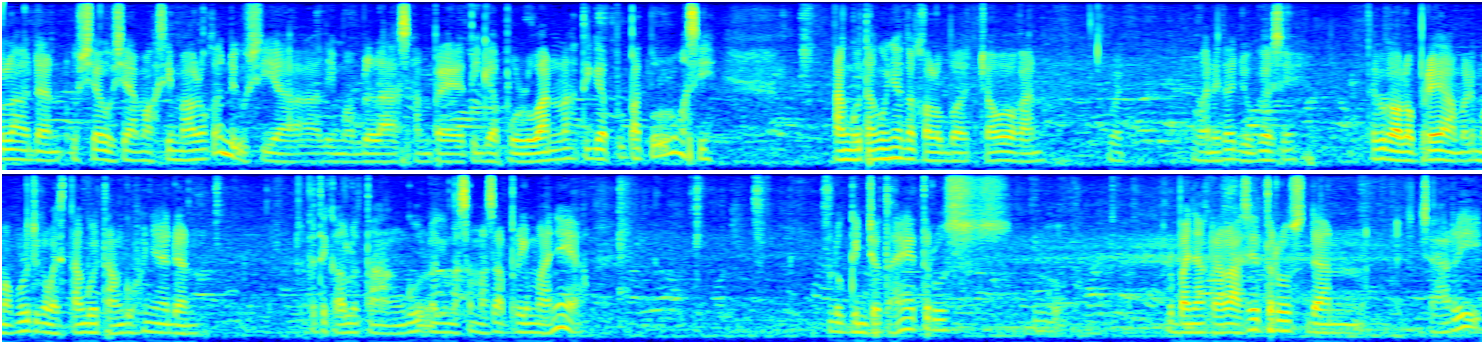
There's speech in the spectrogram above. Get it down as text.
lah dan usia-usia maksimal lo kan di usia 15 sampai 30-an lah 30 40 lo masih tangguh-tangguhnya tuh kalau buat cowok kan buat wanita juga sih. Tapi kalau pria 50 juga masih tangguh-tangguhnya dan ketika lu tangguh lagi masa-masa primanya ya lu genjot aja terus lu berbanyak relasi terus dan cari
